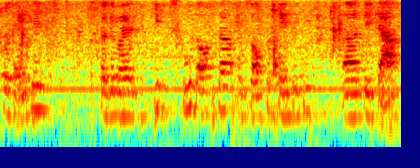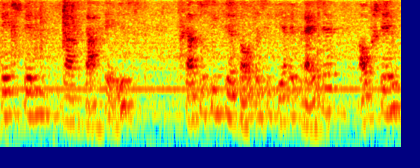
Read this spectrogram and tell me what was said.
schlussendlich sage ich mal, gibt es Gutachter und Sachverständigen, äh, die klar feststellen, was Sache ist. Dazu sind sie ja da, dass sie faire Preise aufstellen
